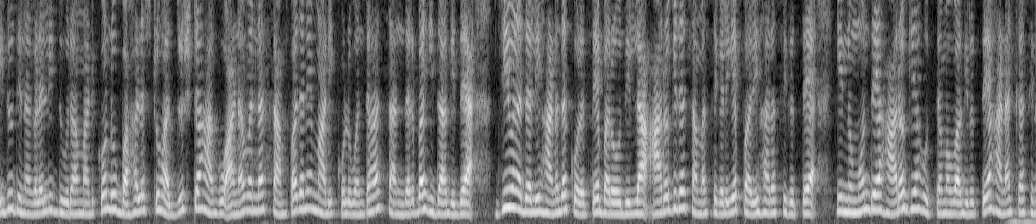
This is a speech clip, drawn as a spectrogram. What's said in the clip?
ಐದು ದಿನಗಳಲ್ಲಿ ದೂರ ಮಾಡಿಕೊಂಡು ಬಹಳಷ್ಟು ಅದೃಷ್ಟ ಹಾಗೂ ಹಣವನ್ನು ಸಂಪಾದನೆ ಮಾಡಿಕೊಳ್ಳುವಂತಹ ಸಂದರ್ಭ ಇದಾಗಿದೆ. ಜೀವನದಲ್ಲಿ ಹಣದ ಕೊರತೆ ಬರೋದಿಲ್ಲ. ಆರೋಗ್ಯದ ಸಮಸ್ಯೆಗಳಿಗೆ ಪರಿಹಾರ ಸಿಗುತ್ತೆ. ಇನ್ನು ಮುಂದೆ ಆರೋಗ್ಯ ಉತ್ತಮವಾಗಿರುತ್ತೆ, ಹಣಕಾಸಿನ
